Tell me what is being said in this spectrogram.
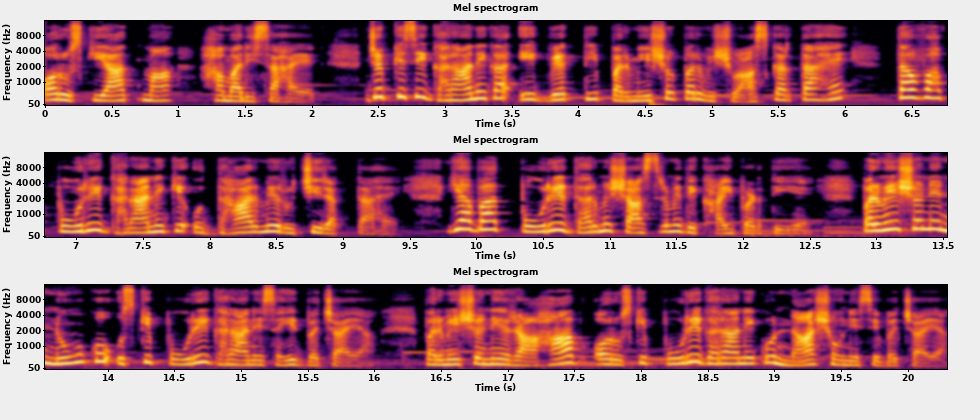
और उसकी आत्मा हमारी सहायक। जब किसी घराने का एक व्यक्ति परमेश्वर पर विश्वास करता है तब वह पूरे घराने के उद्धार में रुचि रखता है। यह बात पूरे धर्म शास्त्र में दिखाई पड़ती है। परमेश्वर ने नूह को उसके पूरे घराने सहित बचाया। परमेश्वर ने राहाब और उसके पूरे घराने को नाश होने से बचाया।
